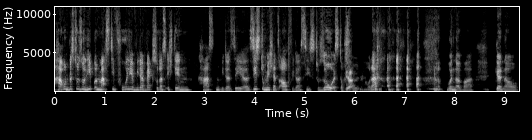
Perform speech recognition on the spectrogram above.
Harun, bist du so lieb und machst die Folie wieder weg, sodass ich den Carsten wieder sehe? Siehst du mich jetzt auch wieder? Siehst du. So ist doch ja. schön, oder? Wunderbar. Genau.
